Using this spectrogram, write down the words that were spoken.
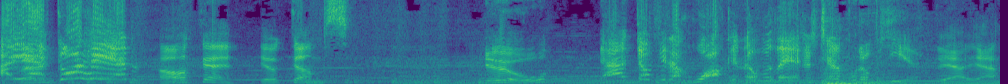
Ah, yeah, go ahead. Okay, here it comes. Ew. Ah, don't feel like walking over there. Just teleport over here. Yeah, yeah.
